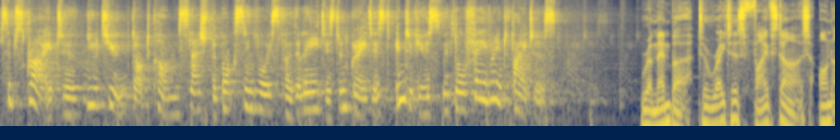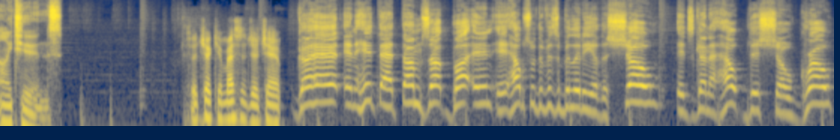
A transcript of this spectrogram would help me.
Subscribe to youtube.com slash the boxing voice for the latest and greatest interviews with your favorite fighters. Remember to rate us five stars on iTunes. So check your messenger, champ. Go ahead and hit that thumbs up button. It helps with the visibility of the show. It's to help this show grow.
